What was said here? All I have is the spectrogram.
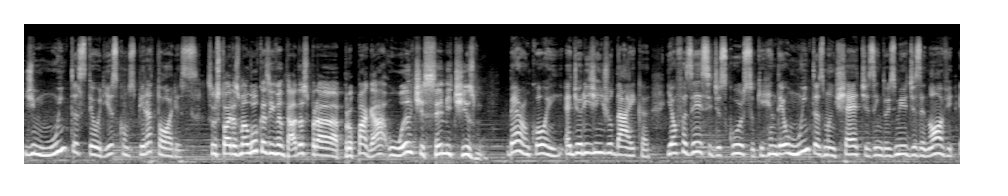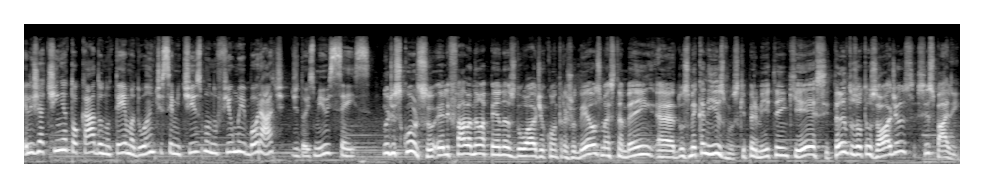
de muitas teorias conspiratórias. São histórias malucas inventadas para propagar o antissemitismo. Baron Cohen é de origem judaica e, ao fazer esse discurso, que rendeu muitas manchetes em 2019, ele já tinha tocado no tema do antissemitismo no filme Borat, de 2006. No discurso, ele fala não apenas do ódio contra judeus, mas também é, dos mecanismos que permitem que esse e tantos outros ódios se espalhem.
